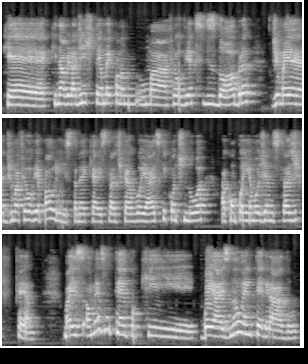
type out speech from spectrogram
que é que na verdade a gente tem uma, economia, uma ferrovia que se desdobra de uma, de uma ferrovia paulista, né, que é a Estrada de Ferro Goiás, que continua a Companhia Mogiana de Estrada de Ferro. Mas ao mesmo tempo que Goiás não é integrado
